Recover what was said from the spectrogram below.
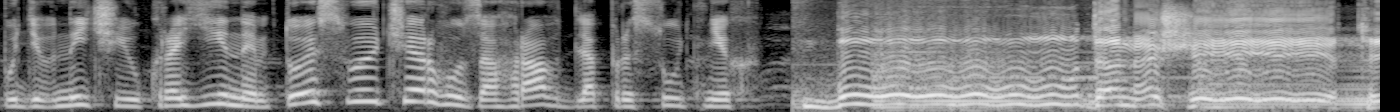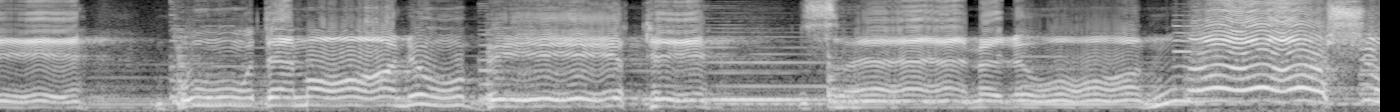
будівничій України. Той, в свою чергу, заграв для присутніх. Будемо жити, будемо любити землю нашу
